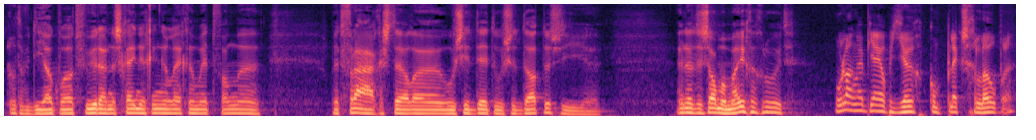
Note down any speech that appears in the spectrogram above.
Dat we die ook wel het vuur aan de schenen gingen leggen met, van, met vragen stellen. Hoe zit dit, hoe zit dat? Dus die, en dat is allemaal meegegroeid. Hoe lang heb jij op het jeugdcomplex gelopen?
